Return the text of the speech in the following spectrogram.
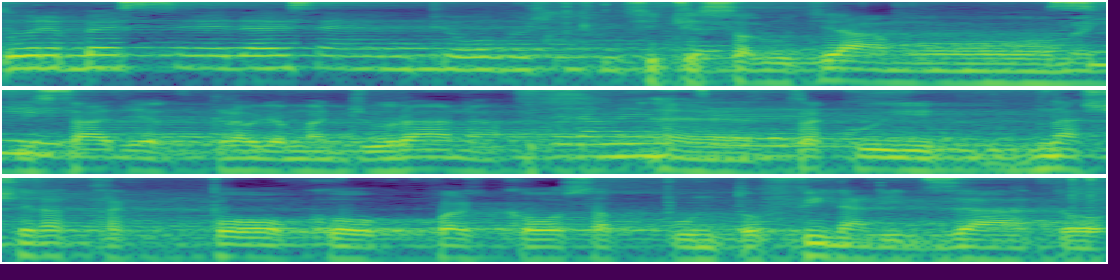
dovrebbe essere da esempio per tutti. Sì, che salutiamo sì. E Claudia Maggiurana, eh, tra cui nascerà tra poco qualcosa appunto finalizzato,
